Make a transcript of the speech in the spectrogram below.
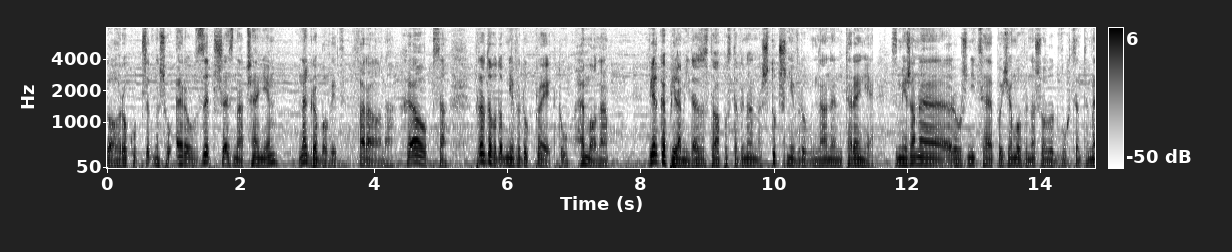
roku przed naszą erą z przeznaczeniem na grobowiec faraona Cheopsa, prawdopodobnie według projektu Hemona. Wielka piramida została postawiona na sztucznie wyrównanym terenie. Zmierzone różnice poziomu wynoszą do 2 cm.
